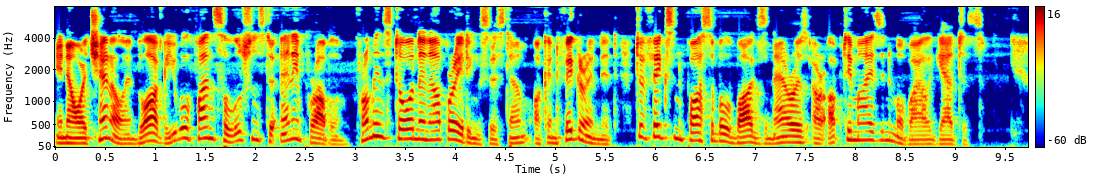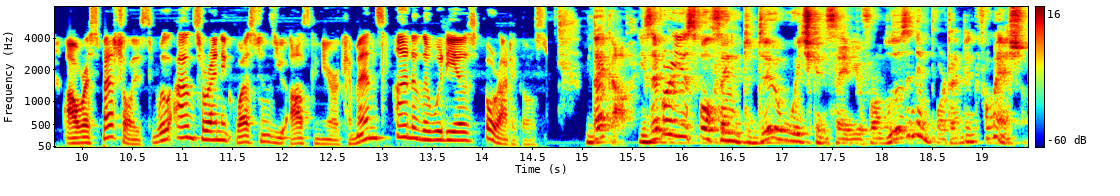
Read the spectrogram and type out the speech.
In our channel and blog, you will find solutions to any problem, from installing an operating system or configuring it to fixing possible bugs and errors or optimizing mobile gadgets. Our specialists will answer any questions you ask in your comments under the videos or articles. Backup is a very useful thing to do which can save you from losing important information.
